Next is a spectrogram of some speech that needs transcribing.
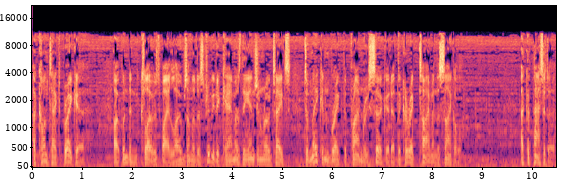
a contact breaker, opened and closed by lobes on the distributor cam as the engine rotates to make and break the primary circuit at the correct time in the cycle. A capacitor,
